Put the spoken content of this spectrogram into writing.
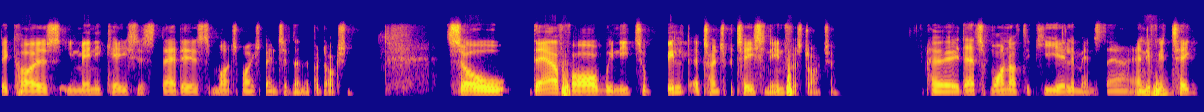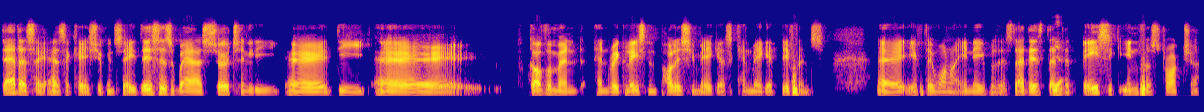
because in many cases that is much more expensive than the production. So therefore, we need to build a transportation infrastructure uh, that's one of the key elements there. And mm-hmm. if we mm-hmm. take that as a, as a case, you can say this is where certainly uh, the uh, government and regulation and policymakers can make a difference uh, if they want to enable this. That is that yeah. the basic infrastructure,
